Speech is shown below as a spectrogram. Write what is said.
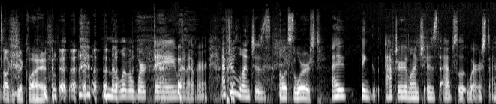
Talking to a client. In the middle of a work day, whatever. After lunch is, oh, it's the worst. I think after lunch is the absolute worst. I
